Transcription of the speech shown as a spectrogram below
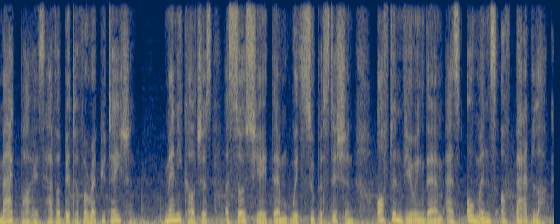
magpies have a bit of a reputation. Many cultures associate them with superstition, often viewing them as omens of bad luck.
